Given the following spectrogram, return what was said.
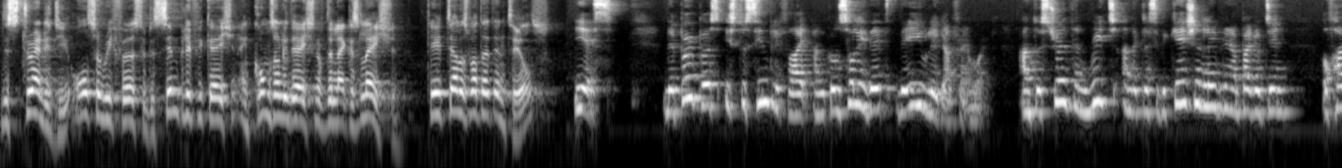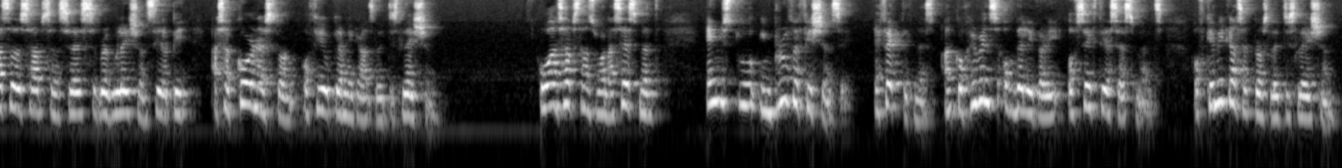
The strategy also refers to the simplification and consolidation of the legislation. Can you tell us what that entails? Yes. The purpose is to simplify and consolidate the EU legal framework and to strengthen REACH and the classification, labelling and packaging of hazardous substances regulation CLP as a cornerstone of EU chemicals legislation. One Substance One assessment aims to improve efficiency, effectiveness and coherence of delivery of safety assessments of chemicals across legislation.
